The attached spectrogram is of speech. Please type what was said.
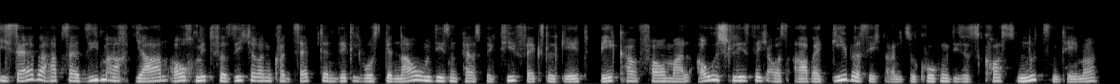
ich selber habe seit sieben, acht Jahren auch mit Versicherern Konzepte entwickelt, wo es genau um diesen Perspektivwechsel geht, BKV mal ausschließlich aus Arbeitgebersicht anzugucken, dieses Kosten-Nutzen-Thema.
